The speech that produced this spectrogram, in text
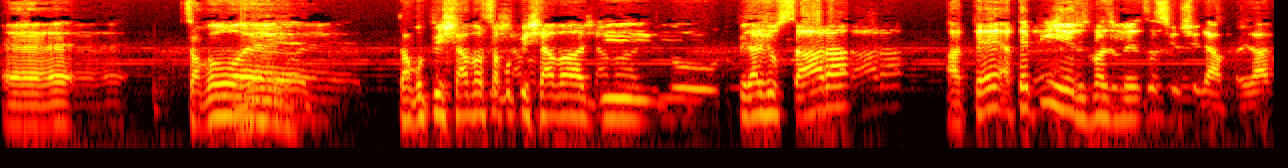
É, só que eu, é, só que eu pichava, só que eu pichava de, do, do Pirajussara até, até Pinheiros, mais ou menos, assim, eu chegava, tá ligado?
